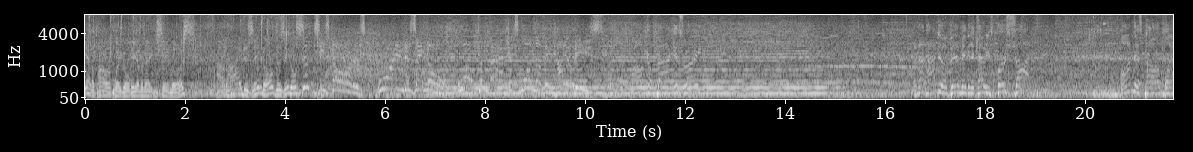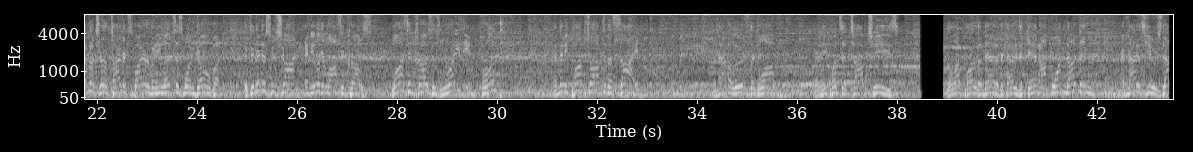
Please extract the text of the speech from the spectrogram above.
He had a power play goal the other night in St. Louis. Out high to Dzingel. Dzingel shoots. He scores. Ryan Dzingel. Welcome back. It's 1-0 Coyotes. Welcome back is right. And that had to have been maybe the Coyotes' first shot on this power play. I'm not sure if time expired when he lets this one go, but it's an innocent shot, and you look at Lawson Crouse. Lawson Crouse is right in front, and then he pops off to the side, and that eludes the glove, and he puts it top cheese. The left part of the net, and the Coyotes again up one nothing, and that is huge. That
